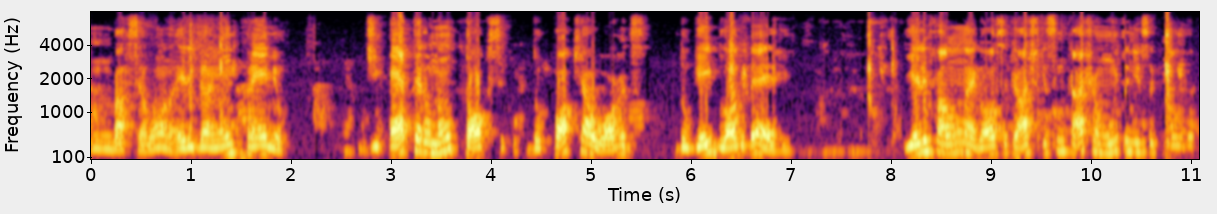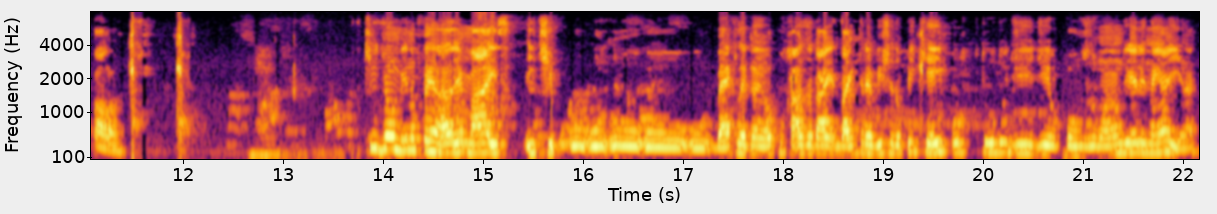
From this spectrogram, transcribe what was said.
Em Barcelona, ele ganhou um prêmio de hétero não tóxico do POC Awards do Gay Blog BR. E ele falou um negócio que eu acho que se encaixa muito nisso que eu tô falando. Que o John B não fez nada demais. E tipo, Beckler ganhou por causa da, da entrevista do Piquet, por tudo de, de o povo zoando e ele nem aí, né?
